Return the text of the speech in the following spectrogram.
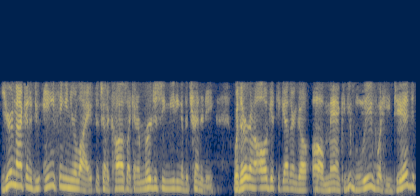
You're not going to do anything in your life that's going to cause like an emergency meeting of the Trinity where they're going to all get together and go, oh man, can you believe what he did?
